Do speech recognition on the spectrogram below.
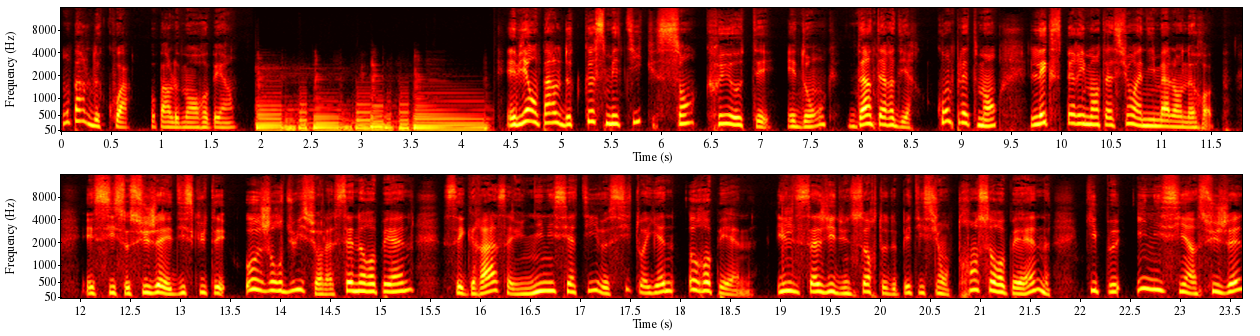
on parle de quoi au Parlement européen? Eh bien, on parle de cosmétiques sans cruauté et donc d'interdire complètement l'expérimentation animale en Europe. Et si ce sujet est discuté aujourd'hui sur la scène européenne, c'est grâce à une initiative citoyenne européenne. Il s'agit d'une sorte de pétition transeuropéenne qui peut initier un sujet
